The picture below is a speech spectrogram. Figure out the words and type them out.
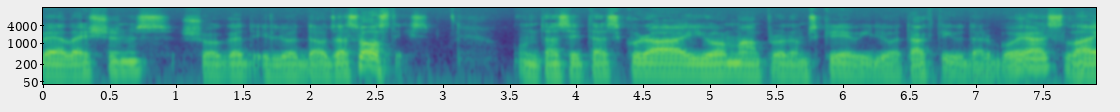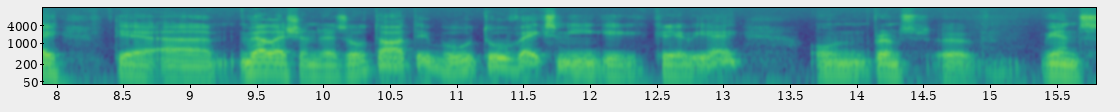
vēlēšanas šogad ir ļoti daudzās valstīs. Un tas ir tas, kurā jomā, protams, Krievija ļoti aktīvi darbojās, lai tie uh, vēlēšana rezultāti būtu veiksmīgi Krievijai. Un, protams, uh, viens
